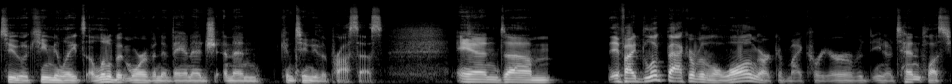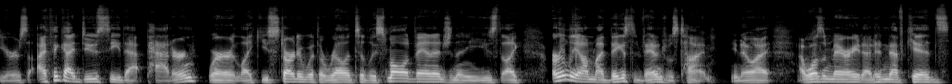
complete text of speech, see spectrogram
to accumulate a little bit more of an advantage and then continue the process. And um, if I look back over the long arc of my career, over you know ten plus years, I think I do see that pattern where like you started with a relatively small advantage, and then you used like early on. My biggest advantage was time. You know, I I wasn't married, I didn't have kids,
